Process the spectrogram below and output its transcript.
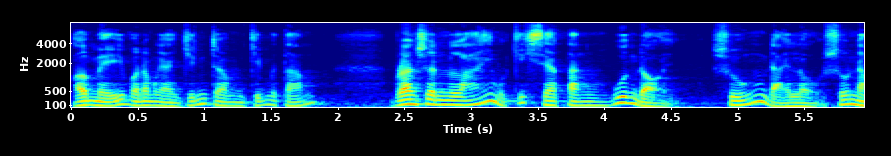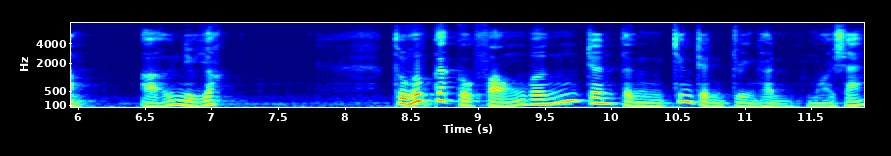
ở Mỹ vào năm 1998, Branson lái một chiếc xe tăng quân đội xuống đại lộ số 5 ở New York, thu hút các cuộc phỏng vấn trên từng chương trình truyền hình mỗi sáng.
